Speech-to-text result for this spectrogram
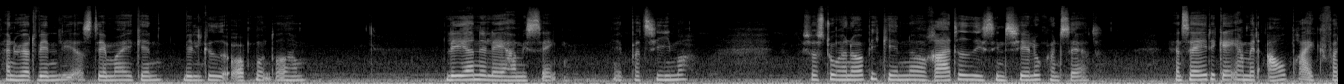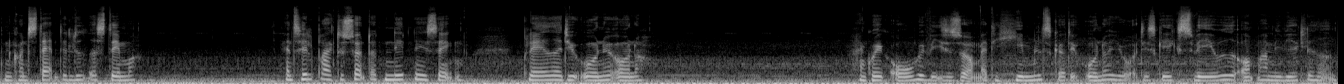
Han hørte venligere stemmer igen, hvilket opmuntrede ham. Lægerne lagde ham i seng et par timer. Så stod han op igen og rettede i sin cellokoncert. Han sagde, at det gav ham et afbræk fra den konstante lyd af stemmer. Han tilbragte søndag den 19. i sengen, plaget af de onde ånder. Han kunne ikke overbevises om, at det himmelske og det underjordiske ikke svævede om ham i virkeligheden.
